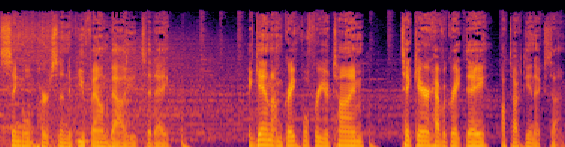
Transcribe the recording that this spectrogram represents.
single person if you found value today. Again, I'm grateful for your time. Take care. Have a great day. I'll talk to you next time.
